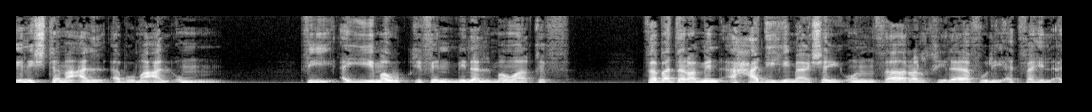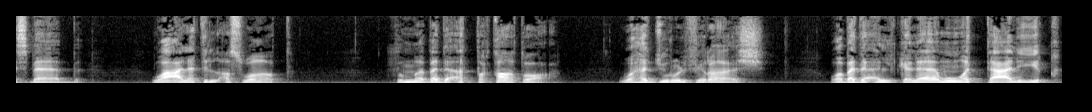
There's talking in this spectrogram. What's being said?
إن اجتمع الأب مع الأم في أي موقف من المواقف. فبدر من أحدهما شيء ثار الخلاف لأتفه الأسباب وعلت الأصوات ثم بدأ التقاطع وهجر الفراش وبدأ الكلام والتعليق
